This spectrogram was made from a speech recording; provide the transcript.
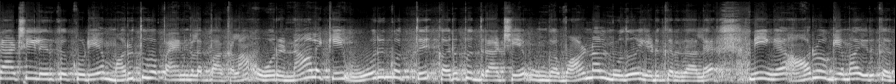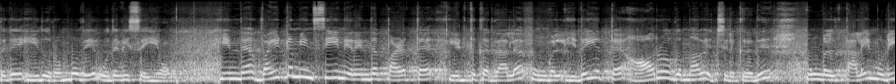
திராட்சையில் இருக்கக்கூடிய மருத்துவ பயன்களை பார்க்கலாம். ஒரு நாளைக்கு ஒரு கொத்து கருப்பு திராட்சையை உங்கள் வாழ்நாள் முழுவதும் எடுக்கிறதால நீங்கள் ஆரோக்கியமாக இருக்கிறதுக்கு இது ரொம்பவே உதவி செய்யும். இந்த வைட்டமின் சி நிறைந்த பழத்தை எடுத்துக்கிறதால உங்கள் இதயத்தை ஆரோக்கியமாக வச்சிருக்கிறது. உங்கள் தலைமுடி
